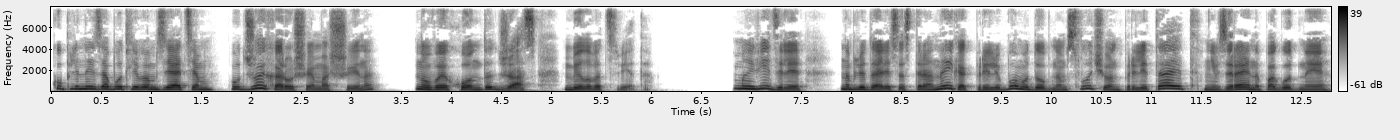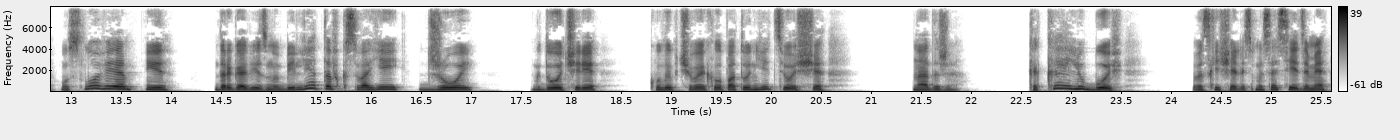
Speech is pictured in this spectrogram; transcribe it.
купленный заботливым зятем, у Джой хорошая машина, новая Honda Jazz белого цвета. Мы видели, наблюдали со стороны, как при любом удобном случае он прилетает, невзирая на погодные условия и дороговизну билетов к своей Джой, к дочери, к улыбчивой хлопотунье теще. Надо же, Какая любовь!» — восхищались мы соседями.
